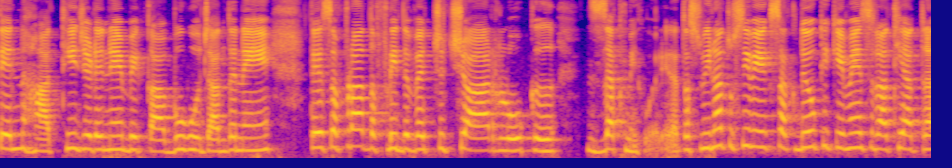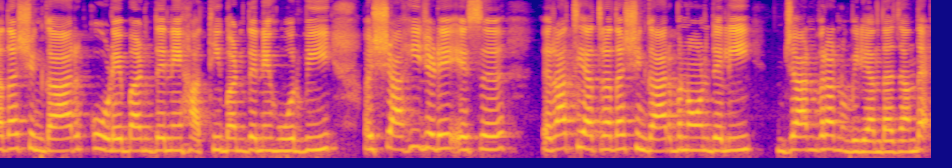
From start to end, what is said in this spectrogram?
ਤਿੰਨ ਹਾਥੀ ਜਿਹੜੇ ਨੇ ਬੇਕਾਬੂ ਹੋ ਜਾਂਦੇ ਨੇ ਤੇ ਸਫੜਾ ਦਫੜੀ ਦੇ ਵਿੱਚ ਚਾਰ ਲੋਕ ਜ਼ਖਮੀ ਹੋ ਰਹੇ ਆ ਤਸਵੀਰਾਂ ਤੁਸੀਂ ਵੇਖ ਸਕਦੇ ਹੋ ਕਿ ਕਿਵੇਂ ਇਸ ਰਥ ਯਾਤਰਾ ਦਾ ਸ਼ਿੰਗਾਰ ਘੋੜੇ ਬਣਦੇ ਨੇ, ਹਾਥੀ ਬਣਦੇ ਨੇ, ਹੋਰ ਵੀ ਸ਼ਾਹੀ ਜਿਹੜੇ ਇਸ ਰਥ ਯਾਤਰਾ ਦਾ ਸ਼ਿੰਗਾਰ ਬਣਾਉਣ ਦੇ ਲਈ ਜਾਨਵਰਾਂ ਨੂੰ ਵੀ ਲਿਆਂਦਾ ਜਾਂਦਾ ਹੈ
